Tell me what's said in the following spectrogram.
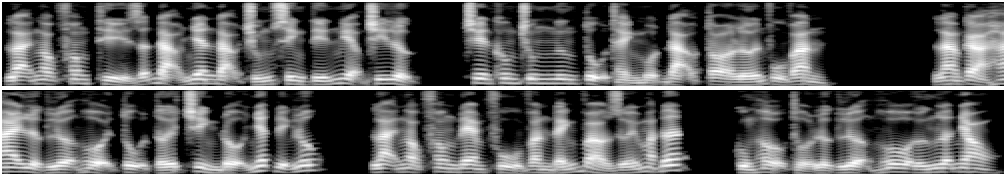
Lại ngọc phong thì dẫn đạo nhân đạo chúng sinh tín niệm chi lực, trên không trung ngưng tụ thành một đạo to lớn phù văn làm cả hai lực lượng hội tụ tới trình độ nhất định lúc, lại ngọc phong đem phủ văn đánh vào dưới mặt đất, cùng hậu thổ lực lượng hô ứng lẫn nhau.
